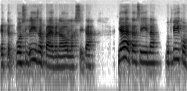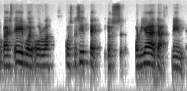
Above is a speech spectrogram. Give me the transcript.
että voisi Liisan päivänä olla sitä jäätä siinä, mutta viikon päästä ei voi olla, koska sitten jos on jäätä, niin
